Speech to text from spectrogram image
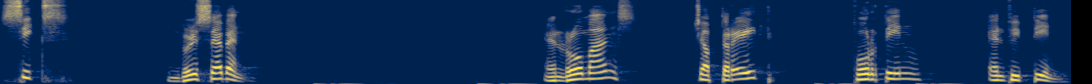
6, and verse 7. And Romans chapter 8, 14, and 15.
